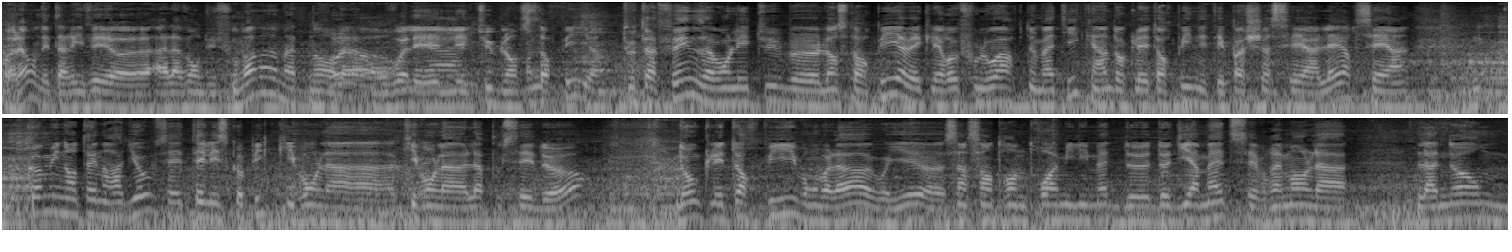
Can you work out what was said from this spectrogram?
Voilà, on est arrivé euh, à l'avant du sous-marin maintenant. Voilà. Là, on voit les, les tubes lance-torpilles. Tout à fait, nous avons les tubes euh, lance-torpilles avec les refouloirs pneumatiques, hein, donc les torpilles n'étaient pas chassées à l'air, c'est un, comme une antenne radio, c'est télescopique qui vont la, qui vont la, la pousser dehors. Donc les torpilles, bon voilà, vous voyez, euh, 533 mm de, de diamètre, c'est vraiment la, la norme.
